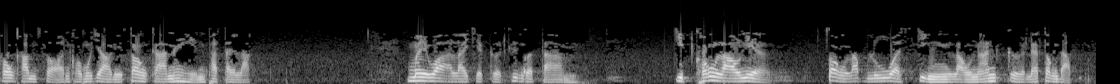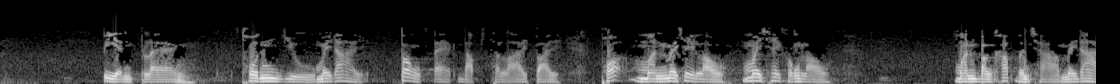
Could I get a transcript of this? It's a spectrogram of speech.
ของคำสอนของพระเจ้านี่ต้องการให้เห็นพัตไตรลักษณ์ ไม่ว่าอะไรจะเกิดขึ้นก็ตาม จิตของเราเนี่ยต้องรับรู้ว่าสิ่งเหล่านั้นเกิดและต้องดับ เปลี่ยนแปลง ทนอยู่ไม่ได้ ต้องแตกดับสลายไป เพราะมันไม่ใช่เราไม่ใช่ของเรา มันบังคับบัญชาไม่ได้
